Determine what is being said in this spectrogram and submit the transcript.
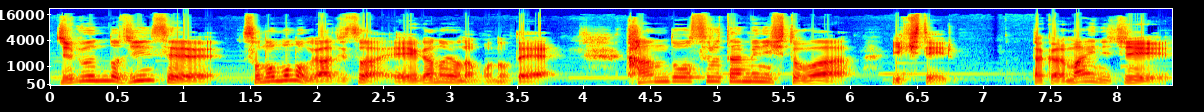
自分の人生そのものが実は映画のようなもので感動するために人は生きている。だから毎日例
